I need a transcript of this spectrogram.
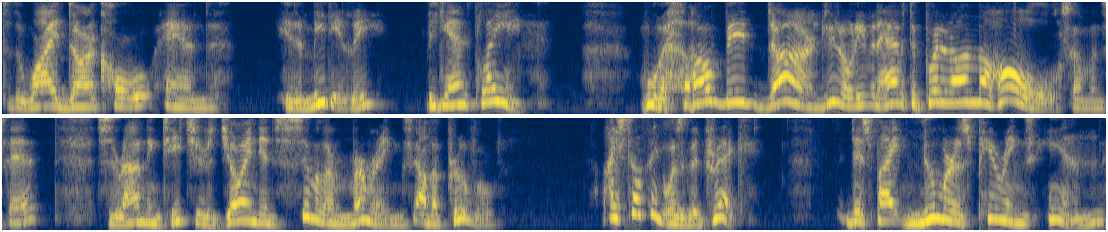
to the wide dark hole, and it immediately began playing. Well, be darned. You don't even have to put it on the hole, someone said. Surrounding teachers joined in similar murmurings of approval. I still think it was a good trick. Despite numerous peerings in,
